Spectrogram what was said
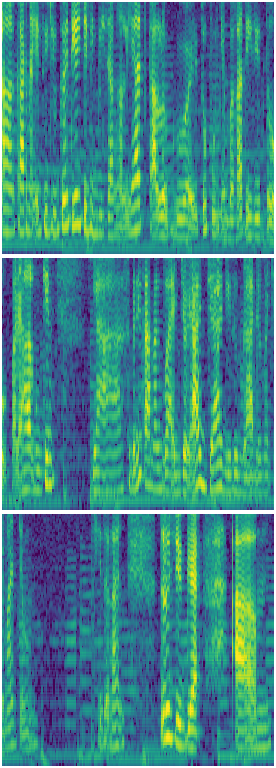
uh, karena itu juga dia jadi bisa ngelihat kalau gue itu punya bakat di situ. Padahal mungkin ya sebenarnya karena gue enjoy aja gitu nggak ada macam-macam gitu kan. Terus juga um,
